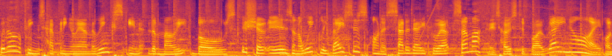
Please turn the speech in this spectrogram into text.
with all things happening around the links in the Murray Bowls. This show airs on a weekly basis on a Saturday throughout summer and is hosted by Ray Nye on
